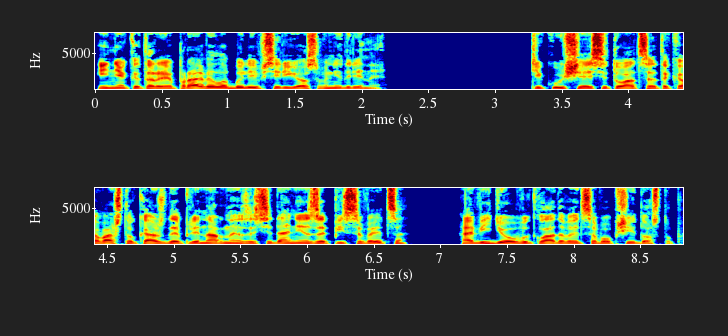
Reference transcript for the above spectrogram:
и некоторые правила были всерьез внедрены. Текущая ситуация такова, что каждое пленарное заседание записывается, а видео выкладывается в общий доступ.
